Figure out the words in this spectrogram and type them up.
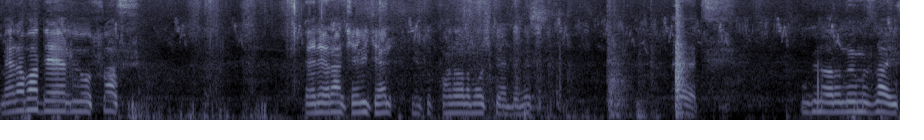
Merhaba değerli dostlar. Ben Eren Çelikel. YouTube kanalıma hoş geldiniz. Evet. Bugün aralığımızdayız.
